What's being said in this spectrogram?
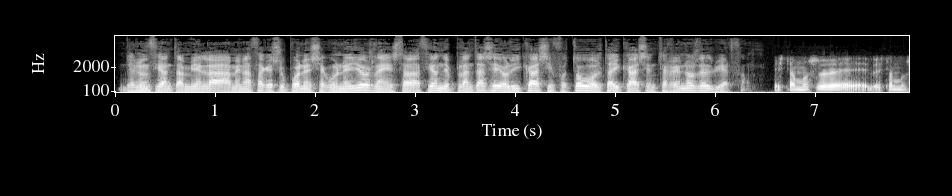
Denuncian también la amenaza que supone, según ellos, la instalación de plantas eólicas y fotovoltaicas en terrenos del Bierzo. Estamos, eh, estamos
